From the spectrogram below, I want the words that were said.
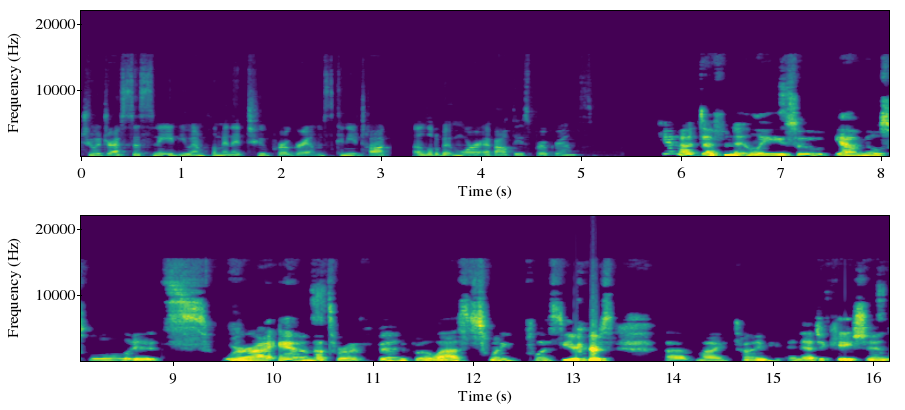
To address this need, you implemented two programs. Can you talk a little bit more about these programs? Yeah, definitely. So, yeah, middle school, it's where I am. That's where I've been for the last 20 plus years of my time in education.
